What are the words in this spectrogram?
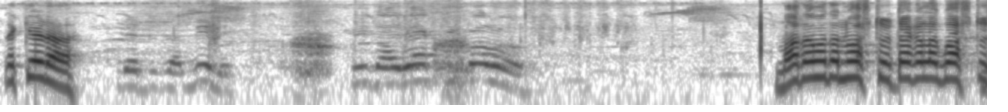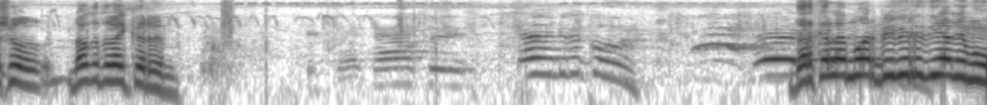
এটা কেডা? মাথা মাথা নষ্ট টাকা লাগবে আষ্টশো নগদ বাই করেন। দরকার মোর বিবির দিয়া দিমু।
